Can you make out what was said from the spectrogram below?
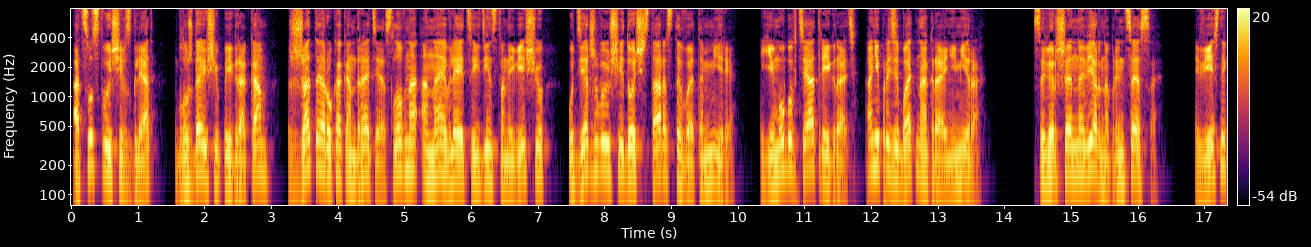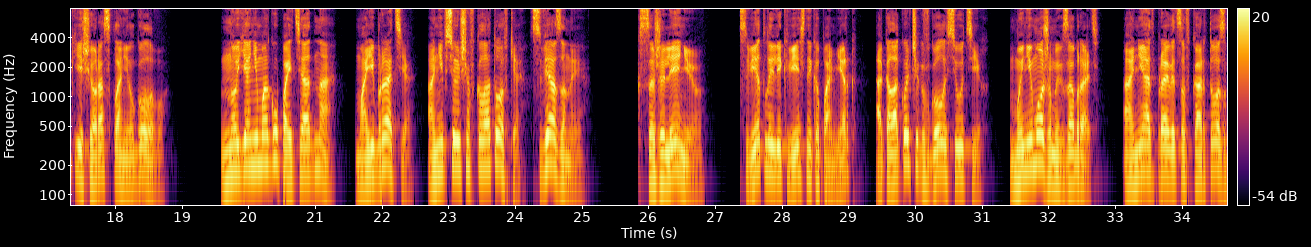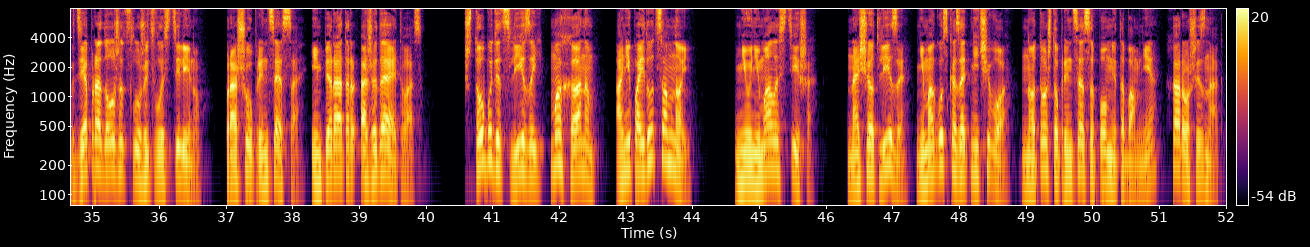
Отсутствующий взгляд, блуждающий по игрокам, сжатая рука Кондратия, словно она является единственной вещью, удерживающей дочь старосты в этом мире. Ему бы в театре играть, а не прозябать на окраине мира. «Совершенно верно, принцесса». Вестник еще раз склонил голову. «Но я не могу пойти одна. Мои братья, они все еще в колотовке, связанные. К сожалению, светлый лик вестника померк, а колокольчик в голосе утих. Мы не можем их забрать. Они отправятся в Картос, где продолжат служить властелину. Прошу, принцесса, император ожидает вас. Что будет с Лизой, Маханом? Они пойдут со мной? Не унималась Тиша. Насчет Лизы не могу сказать ничего, но то, что принцесса помнит обо мне, хороший знак.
